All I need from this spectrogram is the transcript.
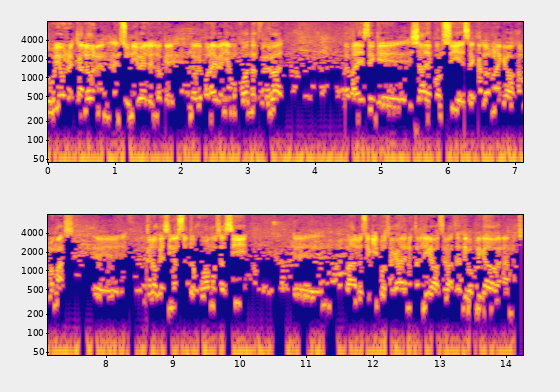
subió un escalón en, su nivel en lo que, lo que por ahí veníamos jugando al federal me parece que ya de por sí ese escalón no hay que bajarlo más. Creo que si nosotros jugamos así, para los equipos acá de nuestra liga va a ser bastante complicado ganarnos.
